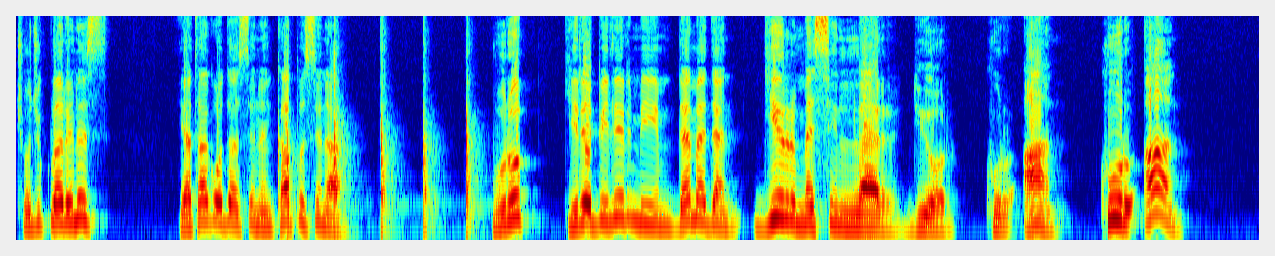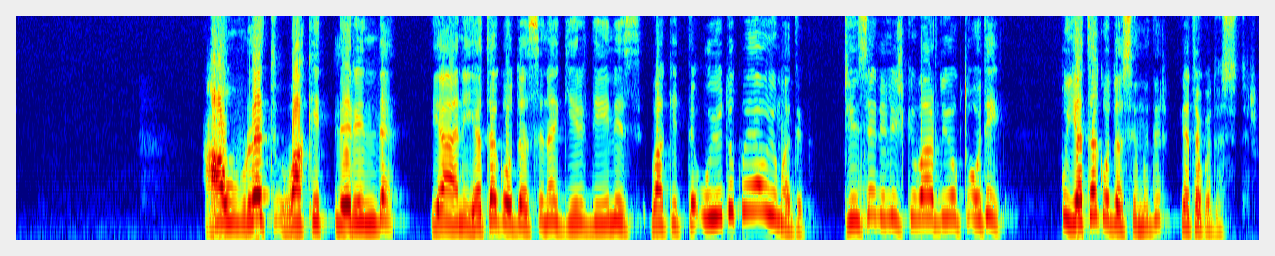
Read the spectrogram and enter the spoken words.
çocuklarınız yatak odasının kapısına vurup girebilir miyim demeden girmesinler diyor Kur'an. Kur'an avret vakitlerinde yani yatak odasına girdiğiniz vakitte uyuduk veya uyumadık. Cinsel ilişki vardı yoktu o değil. Bu yatak odası mıdır? Yatak odasıdır.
